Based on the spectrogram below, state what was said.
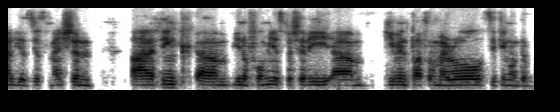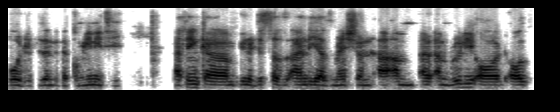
Andy has just mentioned. And I think, um, you know, for me, especially um, given part of my role sitting on the board representing the community, I think, um, you know, just as Andy has mentioned, uh, I'm I'm really odd all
